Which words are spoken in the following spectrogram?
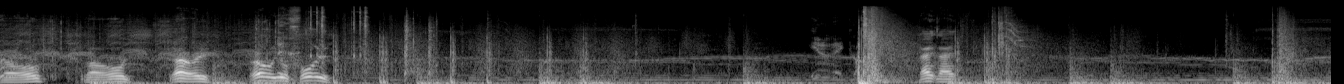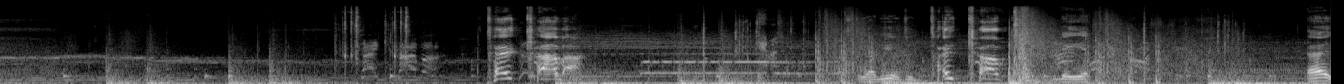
Roll, roll, roll, oh, roll, you fool. Night, night. Take cover! Take cover. Damn it. That's the idea to take cover. Dead. Hey.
